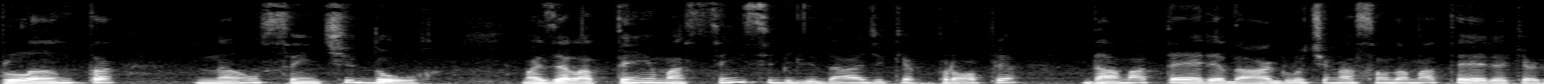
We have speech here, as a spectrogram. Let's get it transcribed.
planta não sente dor, mas ela tem uma sensibilidade que é própria da matéria, da aglutinação da matéria, que é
